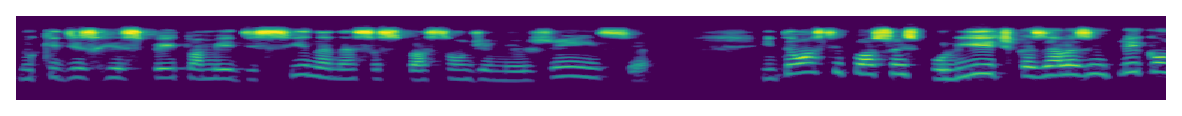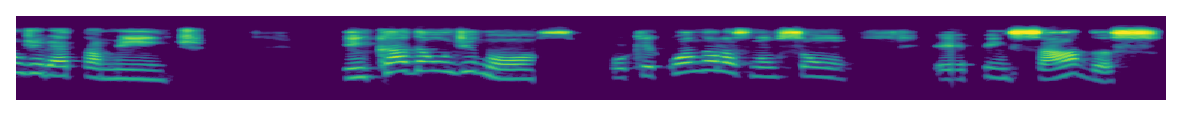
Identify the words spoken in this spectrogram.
no que diz respeito à medicina nessa situação de emergência. Então, as situações políticas, elas implicam diretamente em cada um de nós, porque quando elas não são é, pensadas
